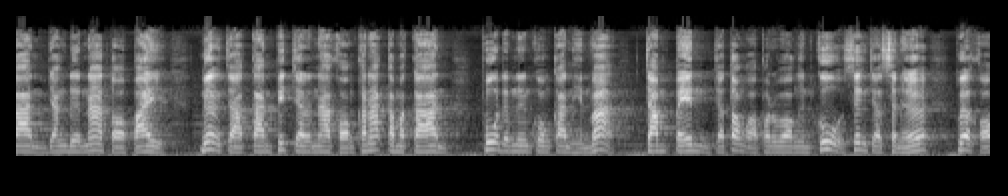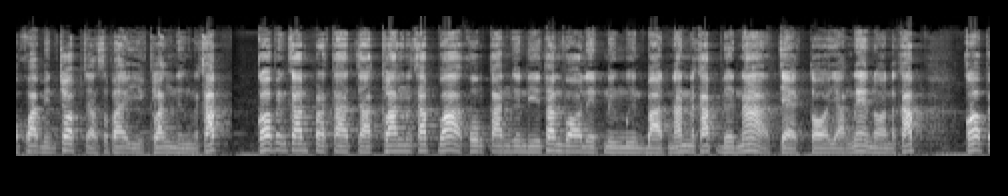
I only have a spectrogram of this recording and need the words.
การยังเดินหน้าต่อไป เนื่องจากการพิจารณาของคณะกรรมการ ผู้ดำเนินโครงการเห็นว่าจำเป็นจะต้องออกพรบเงินกู้ ซึ่งจะเสนอเพื่อขอความเห็นชอบจากสภาอีกครั้งหนึ่งนะครับก็เป็นการประกาศจากคลังนะครับ ว่าโครงการเงินดีท่านวอลเล็ต1 0,000 บาทนั้นนะครับเดินหน้าแจกต่ออย่างแน่นอนนะครับ ก็ไป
